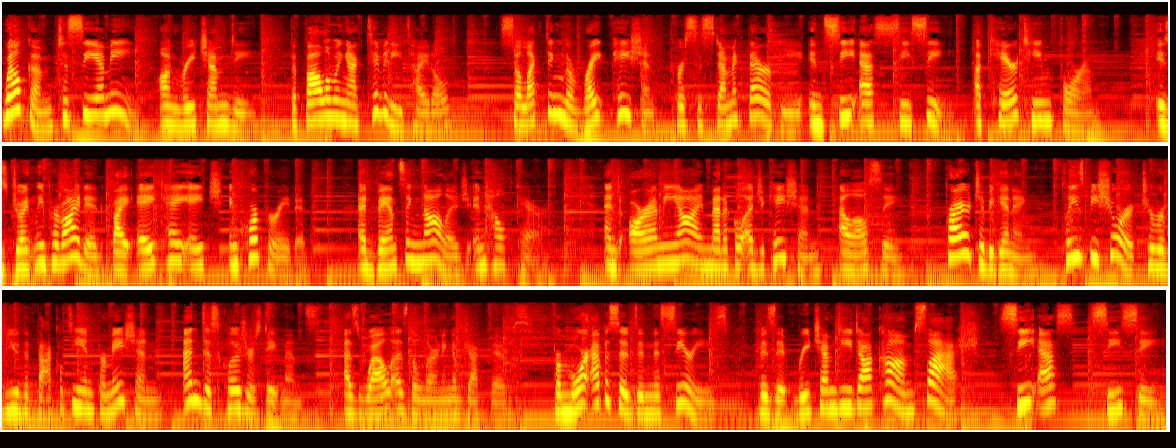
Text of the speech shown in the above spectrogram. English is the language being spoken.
Welcome to CME on ReachMD. The following activity titled Selecting the Right Patient for Systemic Therapy in CSCC, a Care Team Forum, is jointly provided by AKH Incorporated, Advancing Knowledge in Healthcare, and RMEI Medical Education, LLC. Prior to beginning, please be sure to review the faculty information and disclosure statements, as well as the learning objectives. For more episodes in this series, visit reachmd.com slash CSCC.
